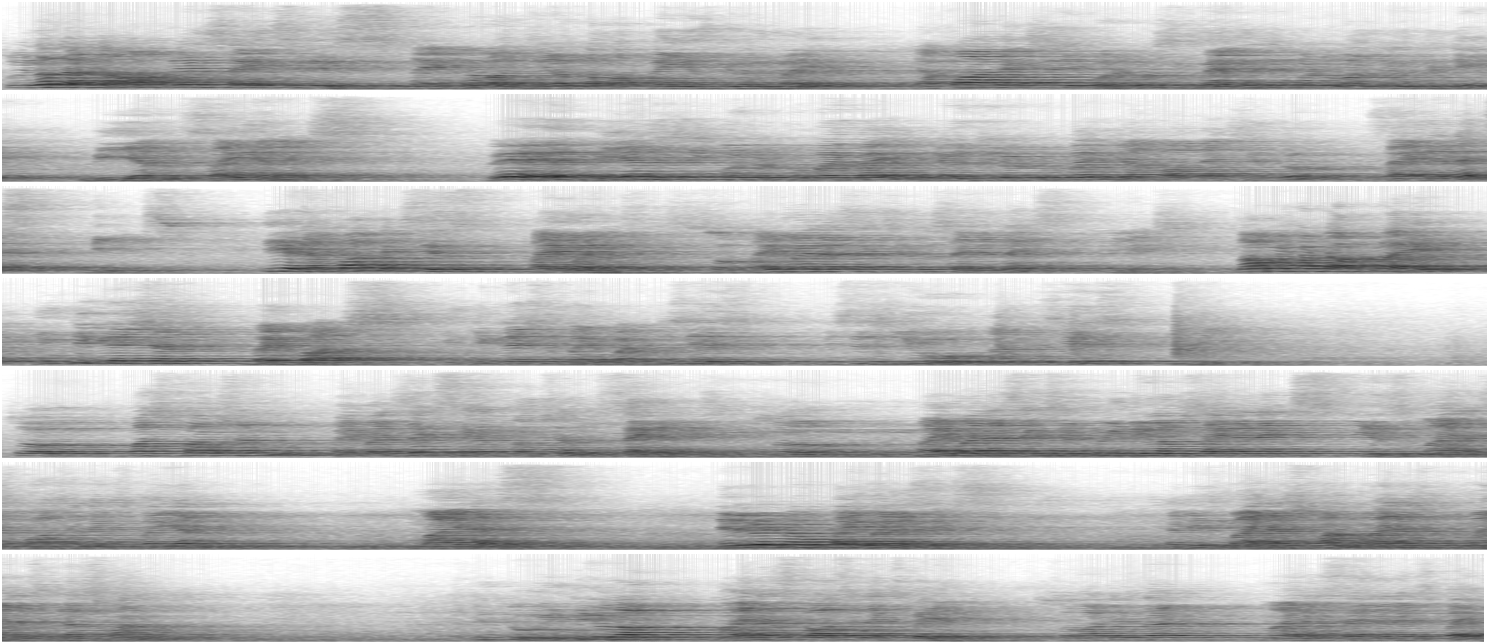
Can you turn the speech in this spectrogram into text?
So you know that half range sine series the interval 0 comma pi is given by f of x is equal to sigma n is equal to 1 to infinity bn sin nx where bn is equal to 2 by pi into 0 to pi f of x into sin nx dx. Here f of x is pi minus x. So pi minus x into sin nx dx. Now we have to apply integration by parts. Integration by parts. This is this is u and this is. So first function pi minus x, second function sin x. So pi minus x into integral of sin x is minus cos x by n minus derivative of pi minus x. That is minus 1 minus into minus plus 1 into integral of minus cos nx by n. So what is that? Minus sin nx by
